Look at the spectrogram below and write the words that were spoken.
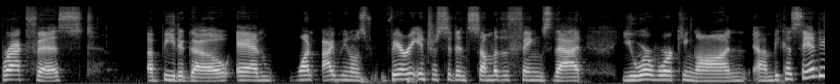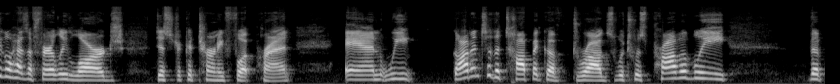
breakfast a beat ago, and one I mean, I was very interested in some of the things that you were working on um, because San Diego has a fairly large district attorney footprint, and we got into the topic of drugs, which was probably the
